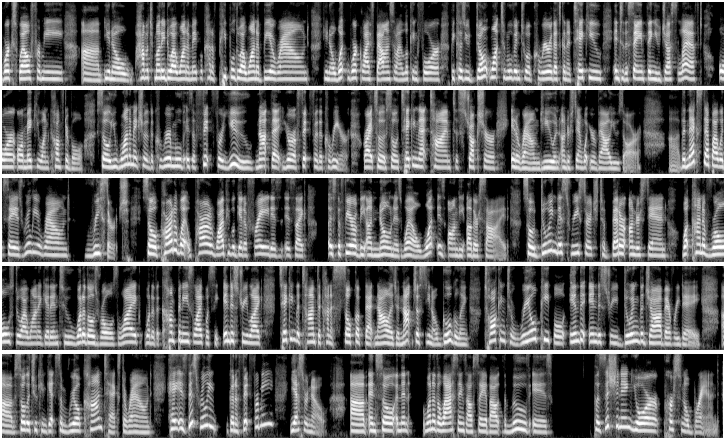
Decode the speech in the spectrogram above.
works well for me um, you know how much money do i want to make? What kind of people do i want to be around? You know what work life balance am i looking for? Because you don't want to move into a career that's going to take you into the same thing you just left or or make you uncomfortable. So you want to make sure that the career move is a fit for you not that you're a fit for the career right? So so taking that time to structure it around you and understand what your values are Uh, the next step I would say is really around research. So part of what part of why people get afraid is is like it's the fear of the unknown as well. What is on the other side? So, doing this research to better understand what kind of roles do I want to get into? What are those roles like? What are the companies like? What's the industry like? Taking the time to kind of soak up that knowledge and not just, you know, Googling, talking to real people in the industry doing the job every day um, so that you can get some real context around hey, is this really going to fit for me? Yes or no? Um, and so, and then one of the last things I'll say about the move is positioning your personal brand.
